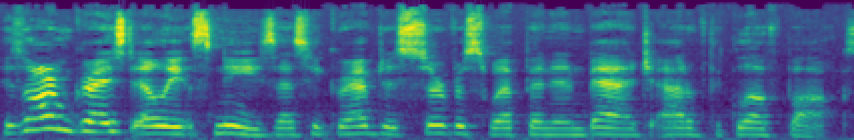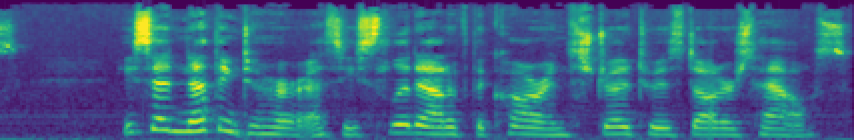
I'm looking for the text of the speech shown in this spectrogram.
His arm grazed Elliott's knees as he grabbed his service weapon and badge out of the glove box. He said nothing to her as he slid out of the car and strode to his daughter's house.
